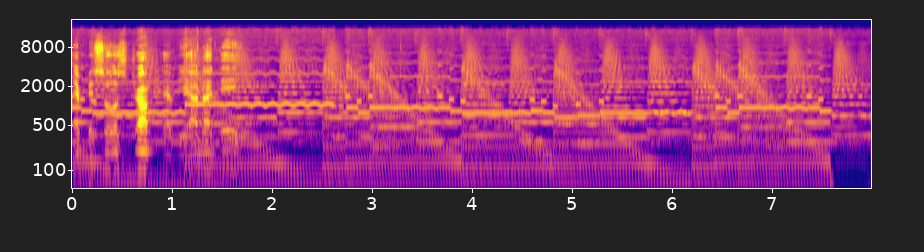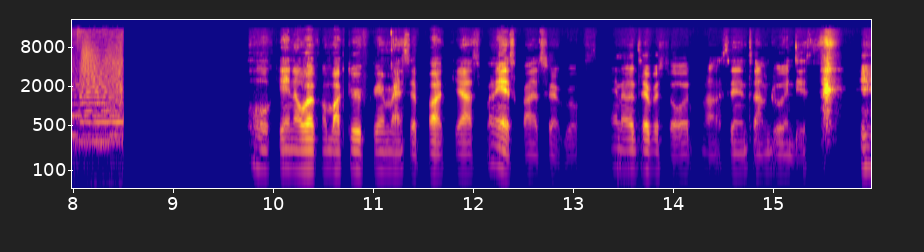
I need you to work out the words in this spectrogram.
Episodes drop every other day. Okay, now welcome back to Reframe Mindset Podcast. My name is Constant Brooks. I know it's episode, now since I'm doing this.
